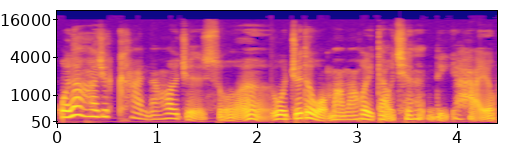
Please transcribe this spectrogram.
我让他去看，然后觉得说：“嗯，我觉得我妈妈会道歉很厉害哦。”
